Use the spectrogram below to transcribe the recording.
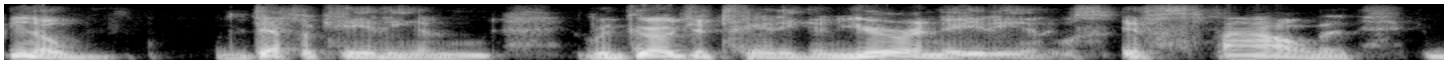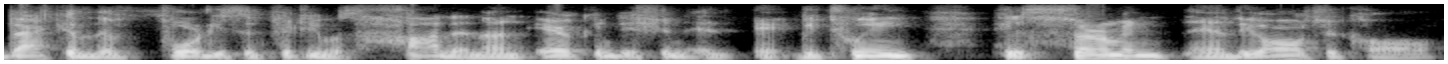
you know, defecating and regurgitating and urinating, and it was it was foul. And back in the 40s and 50s, it was hot and unair conditioned. And, and, between his sermon and the altar call,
